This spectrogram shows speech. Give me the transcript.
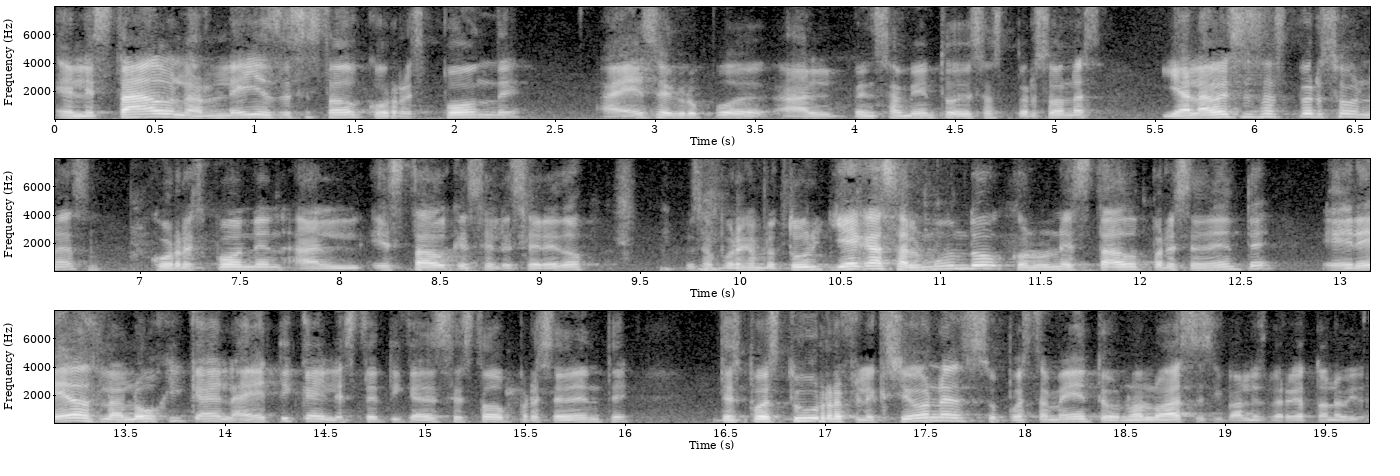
el Estado, las leyes de ese Estado corresponde a ese grupo, de- al pensamiento de esas personas y a la vez esas personas corresponden al Estado que se les heredó. O sea, por ejemplo, tú llegas al mundo con un Estado precedente, heredas la lógica, la ética y la estética de ese Estado precedente, después tú reflexionas, supuestamente, o no lo haces y vales verga toda la vida,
